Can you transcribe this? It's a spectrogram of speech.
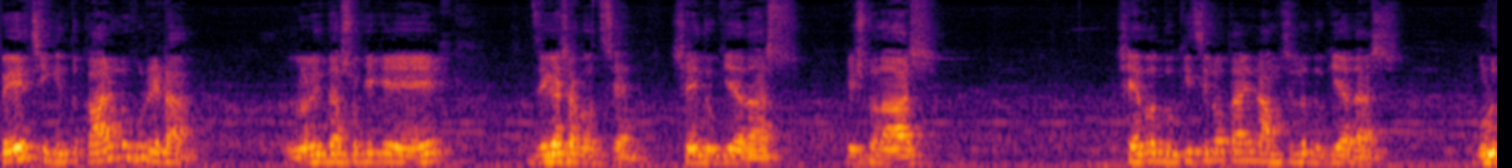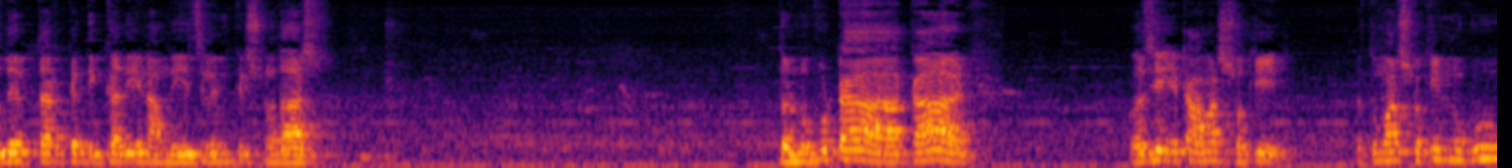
পেয়েছি, কিন্তু কার নুপুর এটা? ললিতা সখীকে জিজ্ঞাসা করছেন, সেই দুখিয়া দাস, কৃষ্ণ দাস। সে তো দুঃখী ছিল তাই নাম ছিল দুখিয়া দাস। গুরুদেব তারকে দীক্ষা দিয়ে নাম দিয়েছিলেন কৃষ্ণ দাস। তো নুপুরটা কার? বলছি, এটা আমার সখী তোমার সখীর নুপুর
